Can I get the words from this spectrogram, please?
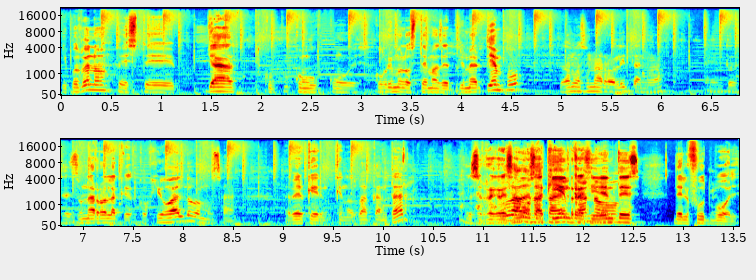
Y pues bueno, este, ya cu- cu- cu- cubrimos los temas del primer tiempo. Le damos una rolita, ¿no? Entonces, una rola que escogió Aldo, vamos a, a ver qué, qué nos va a cantar. Entonces, regresamos aquí en. Residentes del Fútbol.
